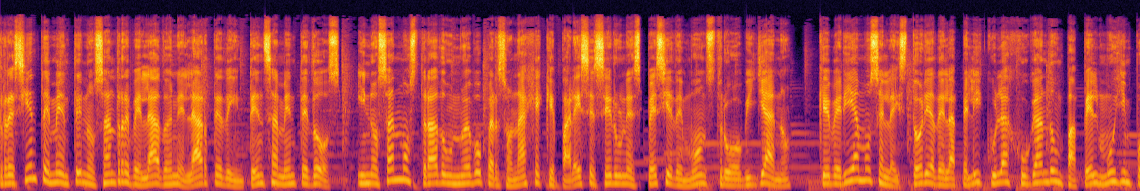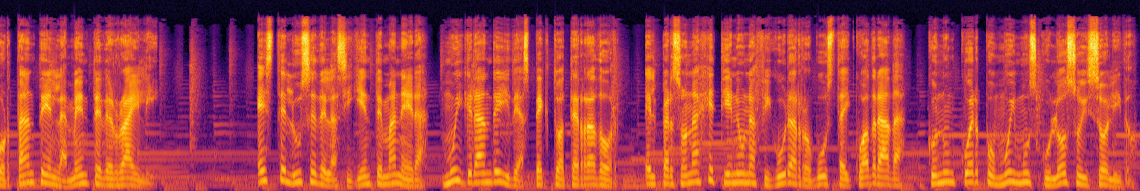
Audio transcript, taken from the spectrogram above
Recientemente nos han revelado en el arte de Intensamente 2 y nos han mostrado un nuevo personaje que parece ser una especie de monstruo o villano que veríamos en la historia de la película jugando un papel muy importante en la mente de Riley. Este luce de la siguiente manera, muy grande y de aspecto aterrador. El personaje tiene una figura robusta y cuadrada, con un cuerpo muy musculoso y sólido,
